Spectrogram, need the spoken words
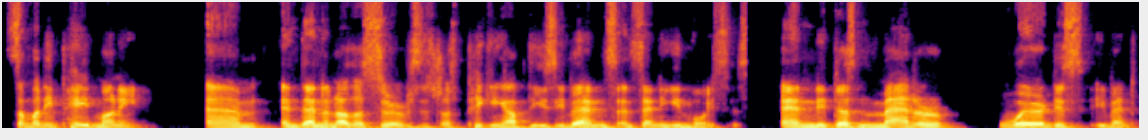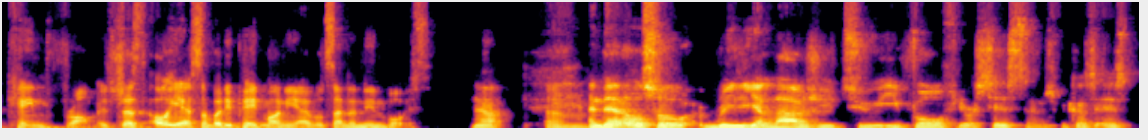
somebody paid money. Um, and then another service is just picking up these events and sending invoices. And it doesn't matter where this event came from. It's just, oh yeah, somebody paid money. I will send an invoice. Yeah, um, and that also really allows you to evolve your systems because as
